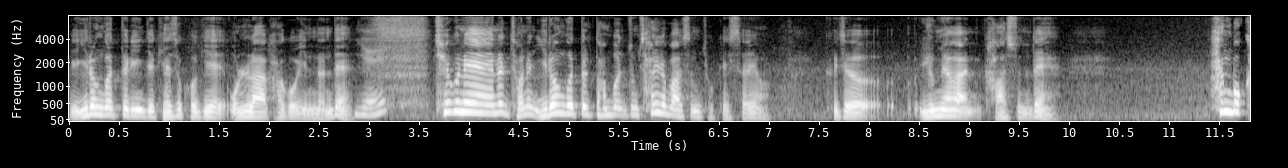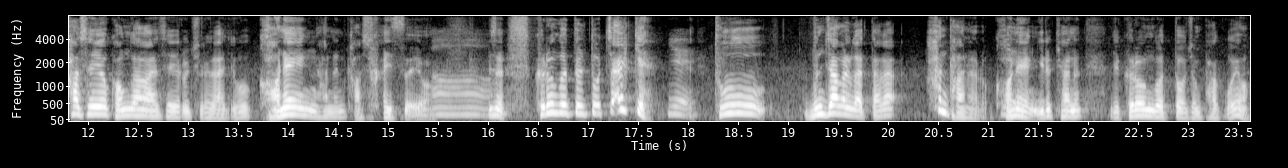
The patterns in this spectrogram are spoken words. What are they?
이런 것들이 이제 계속 거기에 올라가고 있는데 예. 최근에는 저는 이런 것들도 한번 좀 살려봤으면 좋겠어요. 그저 유명한 가수인데 행복하세요, 건강하세요를 줄여가지고 건행하는 가수가 있어요. 아. 그래서 그런 것들도 짧게 예. 두 문장을 갖다가 한 단어로 건행 이렇게 하는 이제 그런 것도 좀 봤고요.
